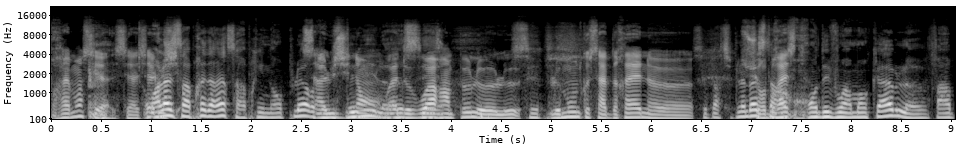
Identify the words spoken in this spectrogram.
vraiment, c'est c'est assez Voilà, ça, après, derrière, ça a pris une ampleur. C'est hallucinant 2000, ouais, de voir un peu le, le, le monde que ça draine euh, C'est parti plein sur un Brest. rendez-vous immanquable, euh, enfin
